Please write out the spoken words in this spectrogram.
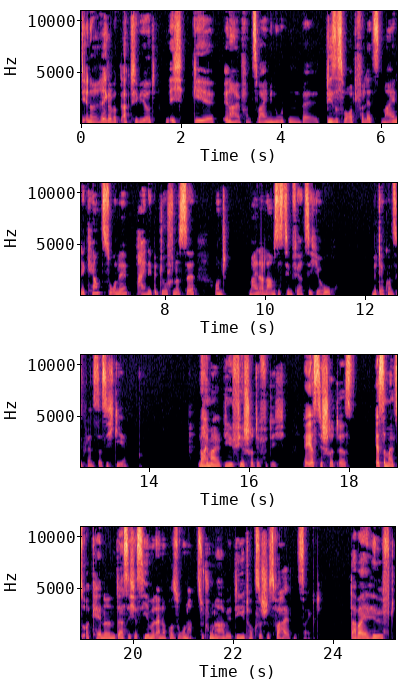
Die innere Regel wird aktiviert und ich gehe innerhalb von zwei Minuten, weil dieses Wort verletzt meine Kernzone, meine Bedürfnisse und mein Alarmsystem fährt sich hier hoch mit der Konsequenz, dass ich gehe. Noch einmal die vier Schritte für dich. Der erste Schritt ist, erst einmal zu erkennen, dass ich es hier mit einer Person zu tun habe, die toxisches Verhalten zeigt. Dabei hilft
